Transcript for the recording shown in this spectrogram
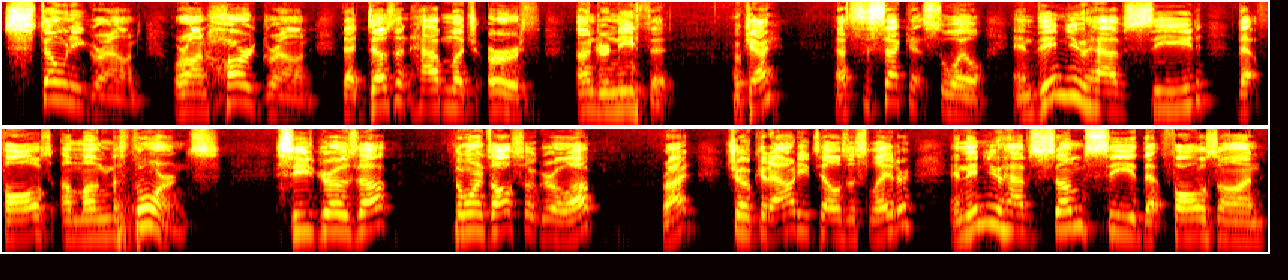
stony ground or on hard ground that doesn't have much earth underneath it, okay? That's the second soil. And then you have seed that falls among the thorns. Seed grows up, thorns also grow up, right? Choke it out, he tells us later. And then you have some seed that falls on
